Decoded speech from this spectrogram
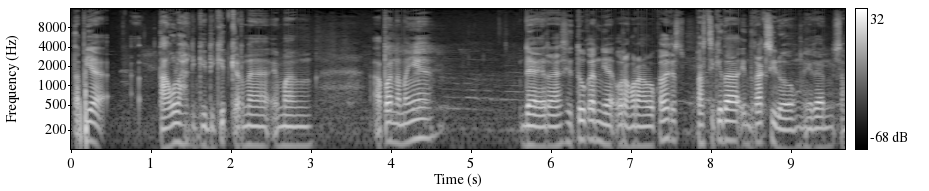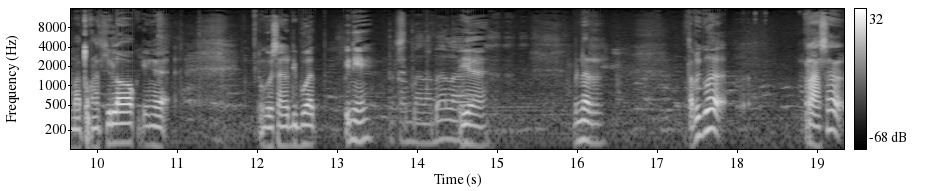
tapi ya tahulah dikit-dikit karena emang apa namanya daerah situ kan ya orang-orang lokal kes- pasti kita interaksi dong ya kan sama tukang cilok ya enggak gak usah dibuat ini ya. Tukang bala-bala. Iya. Bener. Tapi gua kerasa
